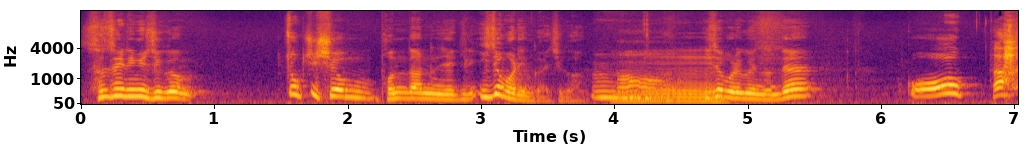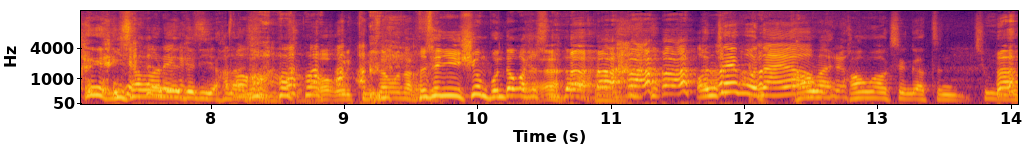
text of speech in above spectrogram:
선생님이 지금 쪽지 시험 본다는 얘기를 잊어버린 거야 지금. 음. 잊어버리고 있는데 꼭 아, 이상한 얘기하는 애들이 하나 있어요. 어, 우리 김상훈 학생. 선생님 시험 본다고 하셨습니다. 언제 보나요? 막 광, 광우 학생 같은 친구들이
